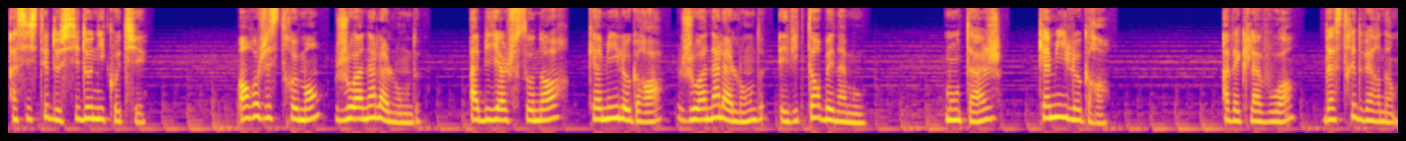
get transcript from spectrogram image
assistée de Sidonie Cotier. Enregistrement Johanna Lalonde. Habillage sonore Camille Legras, Johanna Lalonde et Victor Benamou. Montage Camille Legras. Avec la voix d'Astrid Verdun.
